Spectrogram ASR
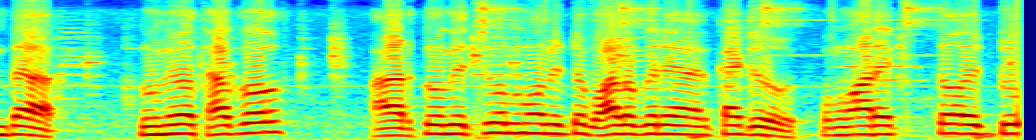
ইন্দা তুমিও থাকো। আর তুমি চুল মন একটু ভালো করে কাটো। তোমার একটু একটু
